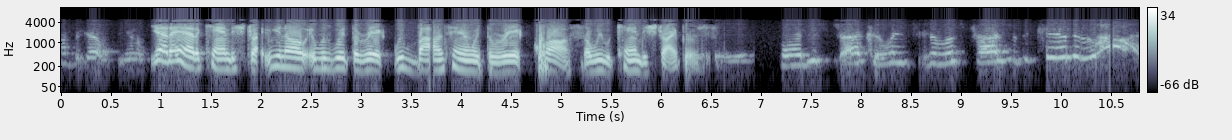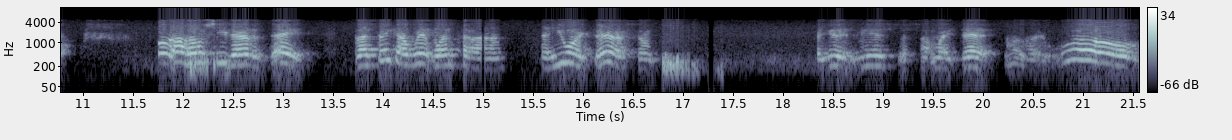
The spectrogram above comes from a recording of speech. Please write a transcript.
I forgot what the uniform. Yeah, they had a candy stripe. You know, it was with the red. We were volunteering with the Red Cross, so we were candy stripers. Candy stripe. Could we see the little stripes with the candy? Lord. Well, I hope she's there today. But I think I went one time, and you weren't there or something. Or you had missed or something like that. I was like, whoa,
